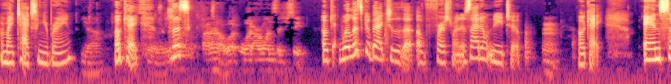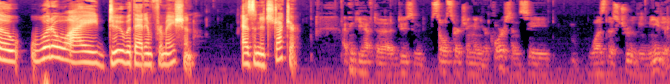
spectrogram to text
Am I taxing your brain? Yeah. Okay. So, Let's- I don't know. What what are ones that you see? Okay. Well, let's go back to the uh, first one. Is I don't need to. Mm. Okay. And so, what do I do with that information as an instructor? I think you have to do some soul searching in your course and see was this truly needed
